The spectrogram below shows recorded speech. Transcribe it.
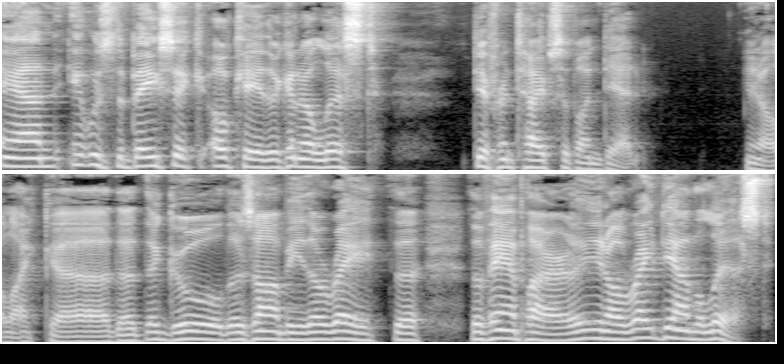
and it was the basic, okay, they're going to list different types of undead you know, like uh, the the ghoul, the zombie, the wraith, the the vampire, you know, right down the list.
